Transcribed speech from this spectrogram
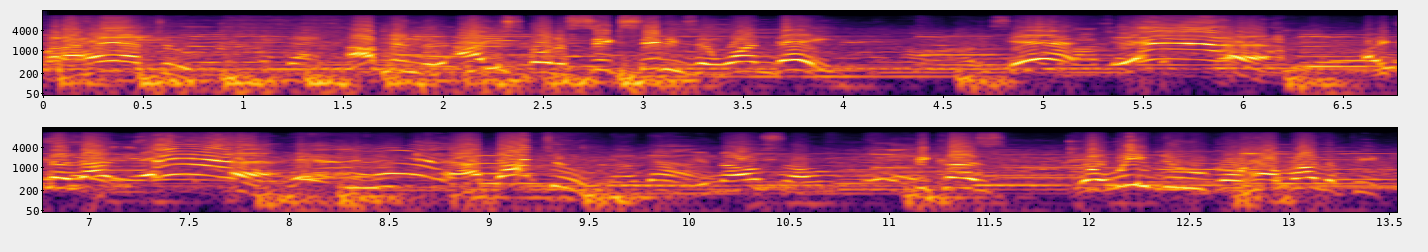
but I had to. I've been to, I used to go to six cities in one day. Yeah, yeah. Because I, yeah, yeah. I got to. No doubt. You know, so because what we do gonna help other people.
